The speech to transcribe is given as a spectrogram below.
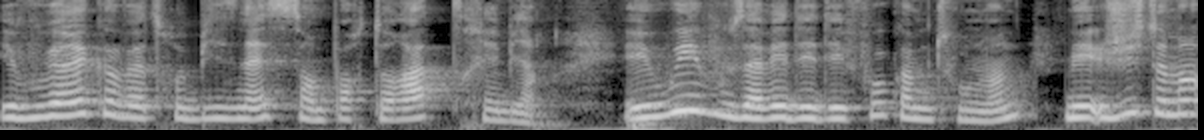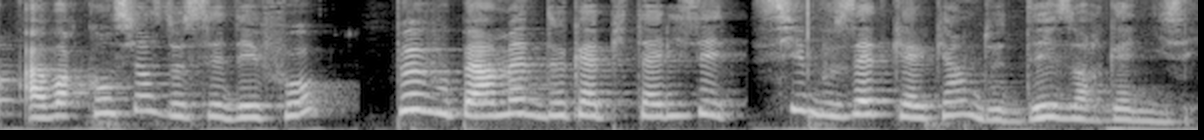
et vous verrez que votre business s'en portera très bien. Et oui, vous avez des défauts comme tout le monde, mais justement, avoir conscience de ces défauts, peut vous permettre de capitaliser si vous êtes quelqu'un de désorganisé.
